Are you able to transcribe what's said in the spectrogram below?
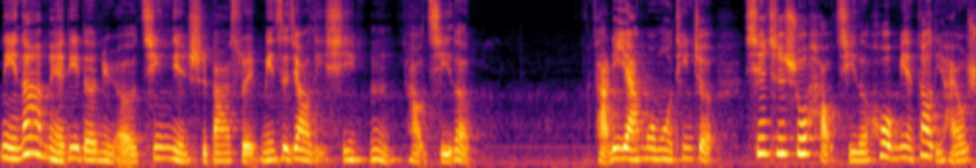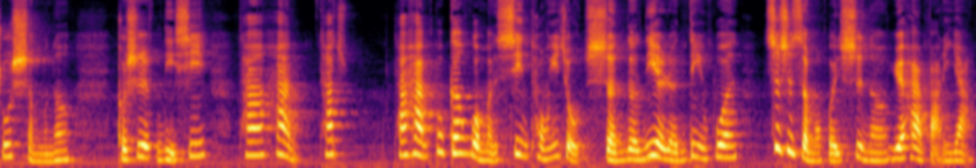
你那美丽的女儿今年十八岁，名字叫李希。嗯，好极了。”法利亚默默听着，先知说“好极了”，后面到底还要说什么呢？可是李希，他和他，他和不跟我们信同一种神的猎人订婚，这是怎么回事呢？约翰·法利亚，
